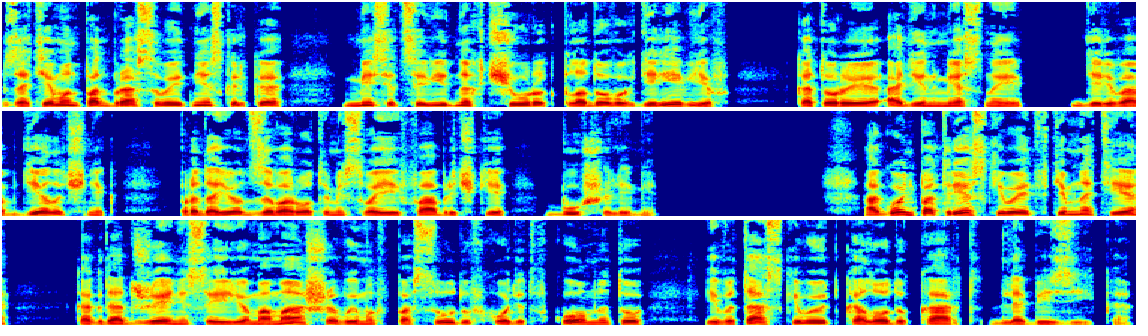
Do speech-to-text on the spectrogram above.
Затем он подбрасывает несколько месяцевидных чурок плодовых деревьев, которые один местный деревообделочник продает за воротами своей фабрички бушелями. Огонь потрескивает в темноте, когда Дженнис и ее мамаша, вымыв посуду, входят в комнату и вытаскивают колоду карт для Безика.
